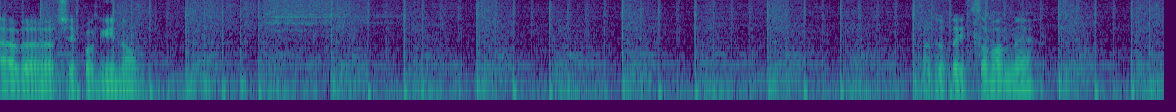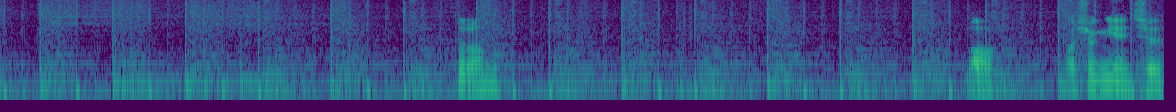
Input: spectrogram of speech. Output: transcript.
Dobra, raczej poginą. A tutaj co mamy? Tron. O, osiągnięcie.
